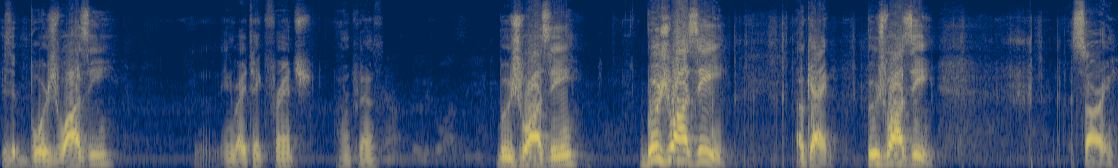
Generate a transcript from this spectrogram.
Is it bourgeoisie? Anybody take French? Want to pronounce? bourgeoisie. Bourgeoisie. Okay, bourgeoisie. Sorry.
